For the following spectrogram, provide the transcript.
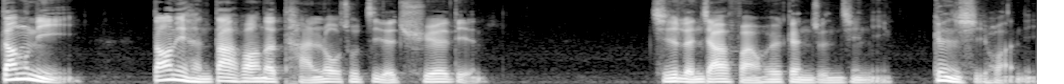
当你当你很大方的袒露出自己的缺点，其实人家反而会更尊敬你，更喜欢你。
